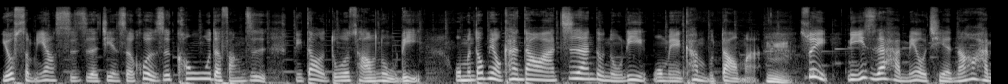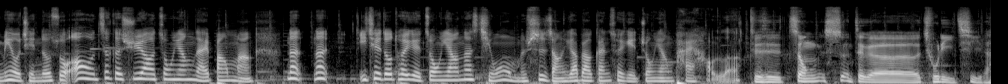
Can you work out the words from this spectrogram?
有什么样实质的建设，或者是空屋的房子，你到了多少努力，我们都没有看到啊。治安的努力我们也看不到嘛。嗯，所以你一直在喊没有钱，然后喊没有钱都说哦，这个需要中央来帮忙，那那一切都推给中央。那请问我们市长要不要干脆给中央派好了？就是中是这个处理器啦。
